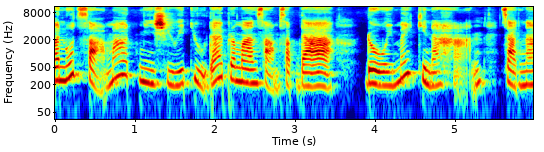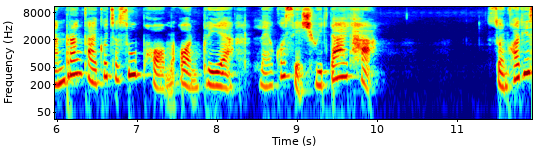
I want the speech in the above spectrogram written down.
มนุษย์สามารถมีชีวิตอยู่ได้ประมาณ 3 สัปดาห์ โดยไม่กินอาหาร จากนั้นร่างกายก็จะสู้ผอมอ่อนเพลีย แล้วก็เสียชีวิตได้ค่ะ ส่วนข้อที่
